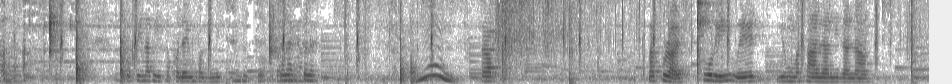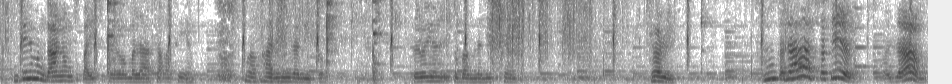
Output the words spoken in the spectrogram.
Ko pinakita pala yung pag-mix. Kalas, kalas. Mmm. Sarap. Rice. Puri with yung masala nila na hindi naman ganong spicy pero malasa kasi yan. Mga curry nila dito. Pero yun, ito Bangladesh yan. Curry. Mmm, kadas, katil. Alam.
